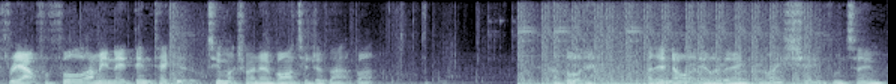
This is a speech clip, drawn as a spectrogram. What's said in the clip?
Three out for full. I mean, they didn't take it too much of an advantage of that, but I thought I didn't know what they were doing. Nice shooting from Tomb.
